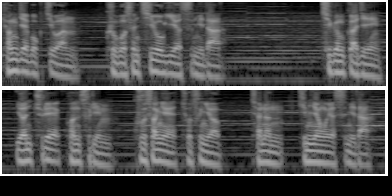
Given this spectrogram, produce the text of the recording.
형제복지원 그곳은 지옥이었습니다. 지금까지 연출의 권수림, 구성의 조승엽, 저는 김영호였습니다.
